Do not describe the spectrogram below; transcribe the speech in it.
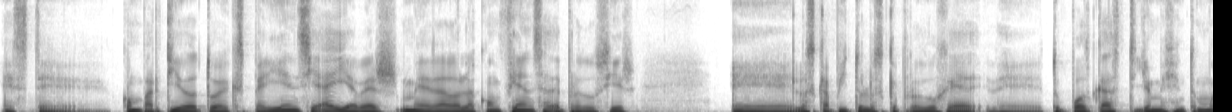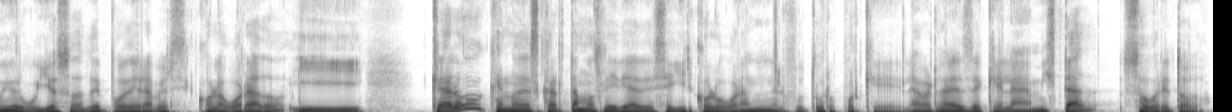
este, compartido tu experiencia y haberme dado la confianza de producir eh, los capítulos que produje de tu podcast. Yo me siento muy orgulloso de poder haber colaborado y claro que no descartamos la idea de seguir colaborando en el futuro, porque la verdad es de que la amistad sobre todo.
